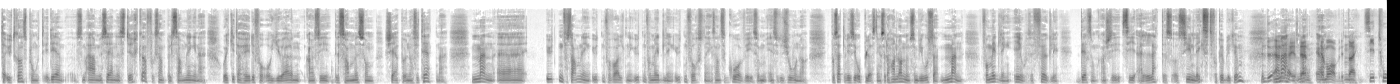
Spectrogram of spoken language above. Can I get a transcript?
ta utgangspunkt i det som er museenes styrker, f.eks. samlingene, og ikke ta høyde for å gjøre si, det samme som skjer på universitetene. Men eh, uten forsamling, uten forvaltning, uten formidling, uten forskning, så går vi som institusjoner på sett og vis i oppløsning. Så det handler om symbiose. Men formidling er jo selvfølgelig det som kanskje si er lettest og synligst for publikum. Men du Erlend Høiersten, ja. jeg må avbryte deg. Mm. Si to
